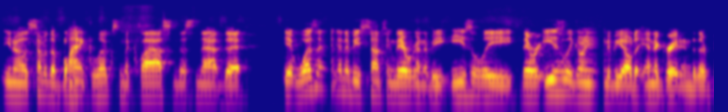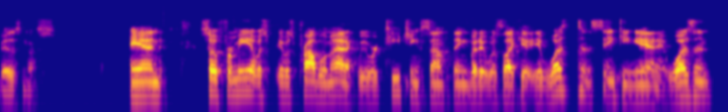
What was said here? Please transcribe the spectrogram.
you know, some of the blank looks in the class and this and that, that it wasn't going to be something they were going to be easily, they were easily going to be able to integrate into their business. And so for me, it was, it was problematic. We were teaching something, but it was like, it, it wasn't sinking in. It wasn't,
